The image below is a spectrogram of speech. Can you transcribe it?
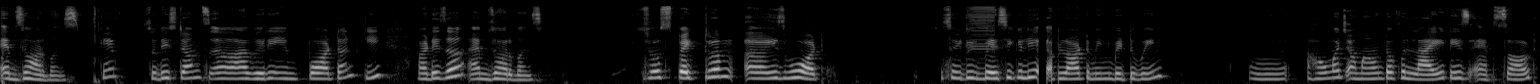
absorbance. Okay? So these terms uh, are very important key. What is a absorbance? So spectrum uh, is what? So it is basically a plot mean between um, how much amount of light is absorbed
